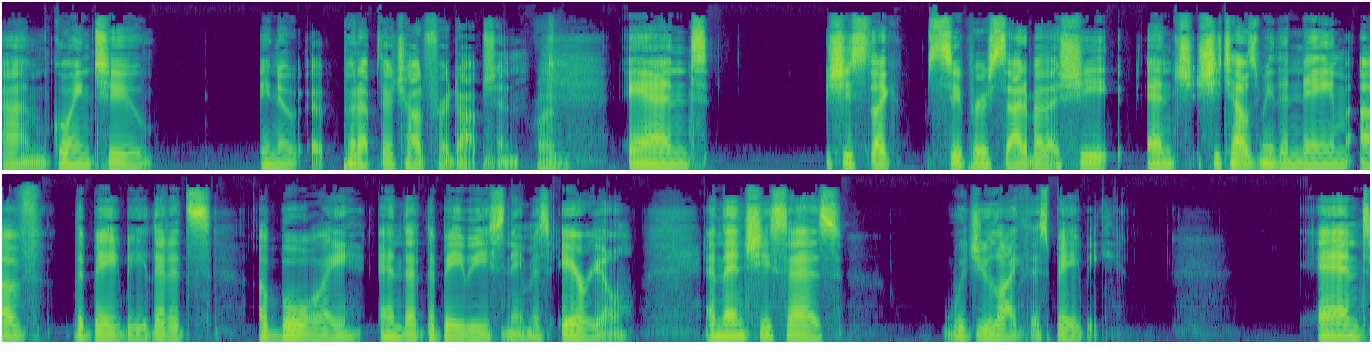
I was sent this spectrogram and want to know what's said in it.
um, going to you know uh, put up their child for adoption. Right. and she's like super sad about that she and she tells me the name of the baby that it's a boy and that the baby's name is ariel and then she says would you like this baby and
